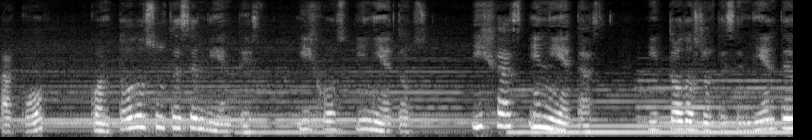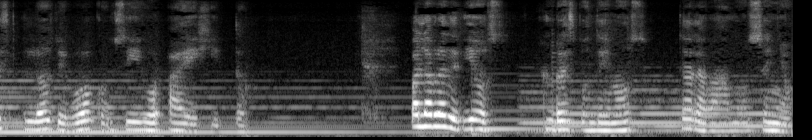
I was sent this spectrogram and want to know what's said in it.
Jacob, con todos sus descendientes, hijos y nietos, hijas y nietas, y todos los descendientes los llevó consigo a Egipto. Palabra de Dios, respondemos, te alabamos Señor.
